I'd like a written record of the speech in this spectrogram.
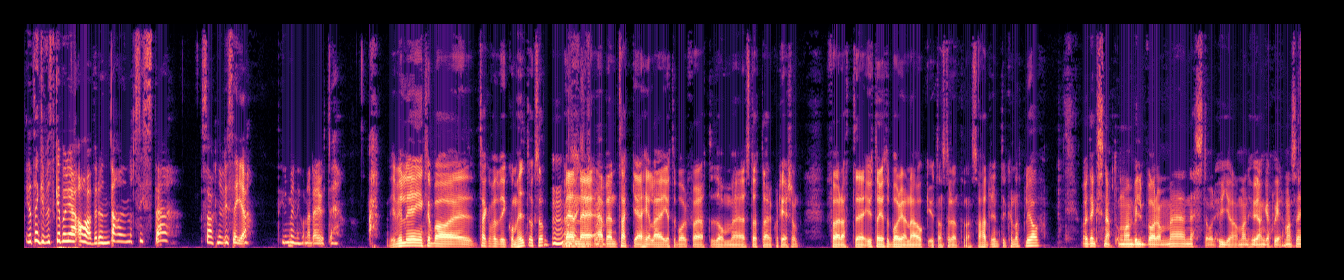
jag tänker vi ska börja avrunda. Har ni något sista sak ni vill säga till människorna där ute? Vi vill egentligen bara eh, tacka för att vi kom hit också. Men tack, eh, även tacka hela Göteborg för att de eh, stöttar kortegen. För att eh, utan göteborgarna och utan studenterna så hade det inte kunnat bli av. Och jag tänker snabbt, om man vill vara med nästa år, hur gör man? Hur engagerar man sig?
